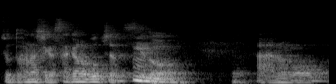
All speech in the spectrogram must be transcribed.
ちょっと話が遡っちゃうんですけど、うんあの、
